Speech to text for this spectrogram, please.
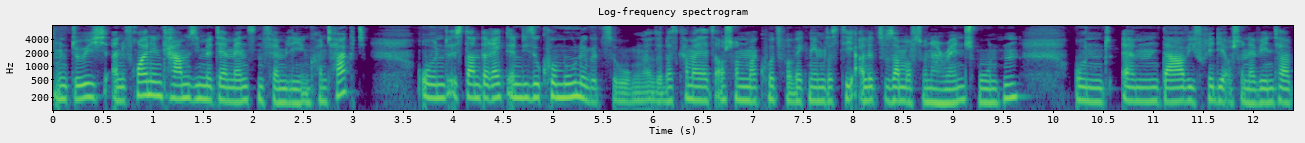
Und durch eine Freundin kam sie mit der Manson Family in Kontakt und ist dann direkt in diese Kommune gezogen. Also das kann man jetzt auch schon mal kurz vorwegnehmen, dass die alle zusammen auf so einer Ranch wohnten. Und ähm, da, wie Fredi auch schon erwähnt hat,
